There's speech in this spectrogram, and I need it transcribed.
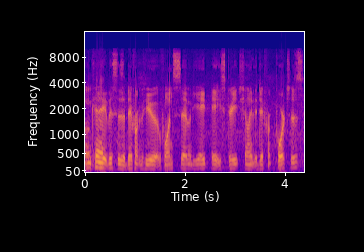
Okay, this is a different view of 178 A Street showing the different porches.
